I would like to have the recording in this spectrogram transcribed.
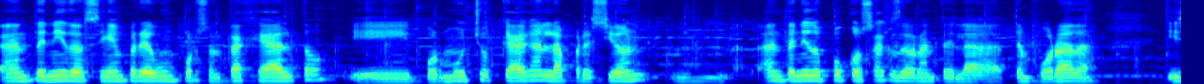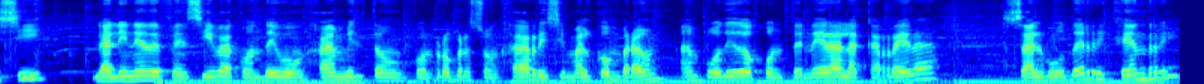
han tenido siempre un porcentaje alto y por mucho que hagan la presión, han tenido pocos sacks durante la temporada. Y sí, la línea defensiva con Davon Hamilton, con Robertson Harris y Malcolm Brown han podido contener a la carrera, salvo Derrick Henry.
